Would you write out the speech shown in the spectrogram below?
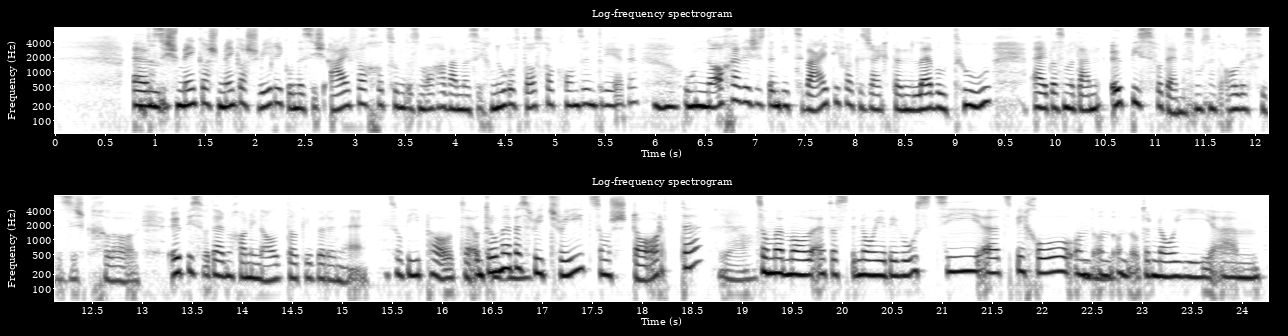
ähm, das ist mega, mega schwierig und es ist einfacher, um das zu machen, wenn man sich nur auf das kann konzentrieren kann. Mhm. Und nachher ist es dann die zweite Frage, das ist eigentlich dann Level 2, äh, dass man dann etwas von dem, es muss nicht alles sein, das ist klar, etwas von dem kann in den Alltag übernehmen. So beibehalten. Und darum mhm. eben das Retreat zum Starten, ja. um mal äh, das neue Bewusstsein äh, zu bekommen und, mhm. und, und, oder neue, ähm,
